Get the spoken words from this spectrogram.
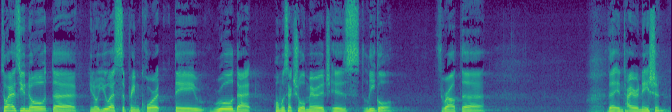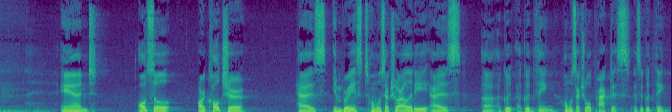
so, as you know, the you know U.S. Supreme Court they ruled that homosexual marriage is legal throughout the the entire nation, and also our culture has embraced homosexuality as uh, a good a good thing, homosexual practice as a good thing.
